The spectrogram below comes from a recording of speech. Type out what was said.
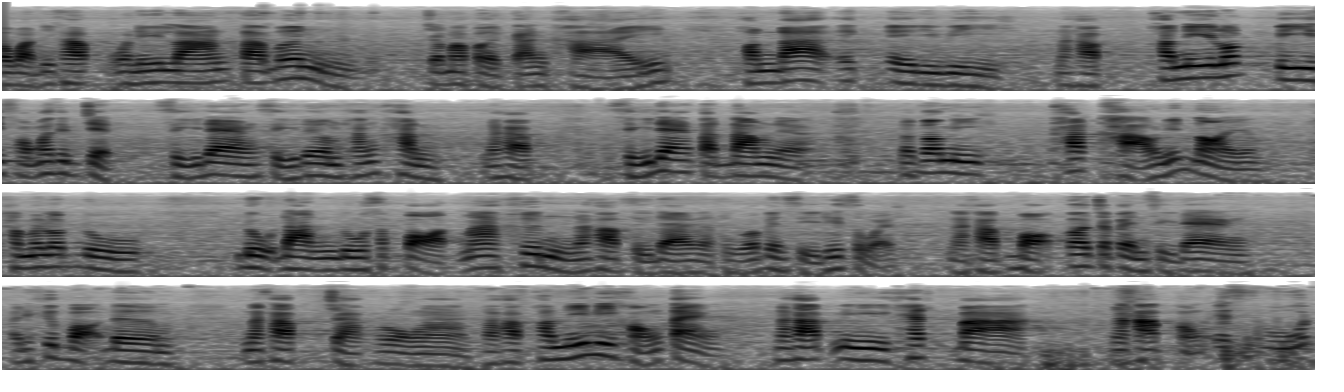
สวัสดีครับ วันนี้ร้านตาเบิลจะมาเปิดการขาย Honda XADV นะครับคันนี้รถปี 2017 สีแดงสีเดิมทั้งคันนะครับ สีแดงตัดดำเนี่ย แล้วก็มีคาดขาวนิดหน่อยทำให้รถดูดุดันดูสปอร์ตมากขึ้นนะครับ สีแดงเนี่ยถือว่าเป็นสีที่สวยนะครับ เบาะก็จะเป็นสีแดง อันนี้คือเบาะเดิมนะครับจากโรงงานนะครับคันนี้มีของแต่งนะครับ มีแคทบาร์นะครับของ S Wood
